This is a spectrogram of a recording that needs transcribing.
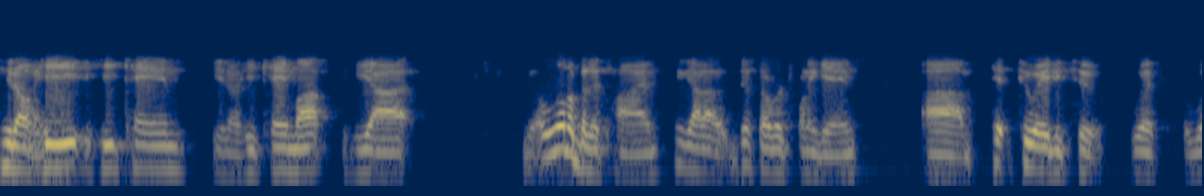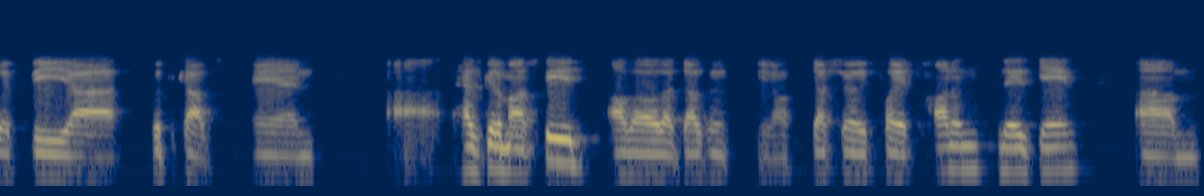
you know, he he came. You know, he came up. He got a little bit of time. He got a, just over 20 games. Um, hit 282 with with the uh, with the Cubs, and uh, has good amount of speed. Although that doesn't you know necessarily play a ton in today's game. Um,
